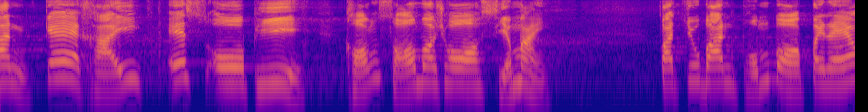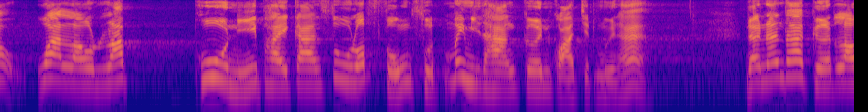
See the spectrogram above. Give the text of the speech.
ารแก้ไข SOP ของสอมชเสียใหม่ ปัจจุบันผมบอกไปแล้วว่าเรารับผู้หนีภัยการสู้รบสูงสุดไม่มีทางเกินกว่า 75,000 ดังนั้นถ้าเกิดเรา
